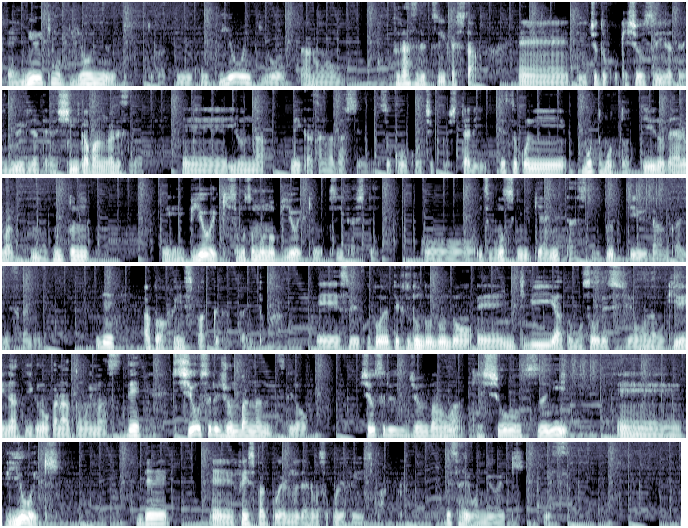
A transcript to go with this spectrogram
え、乳液の美容乳液とかっていう、こう美容液を、あの、プラスで追加した、えー、っていう、ちょっとこう化粧水だったり乳液だったりの進化版がですね、えー、いろんなメーカーさんが出してるので、そこをこうチェックしたり、で、そこにもっともっとっていうのであれば、もう本当に、えー、美容液、そもそもの美容液を追加して、こう、いつものスキンケアに達していくっていう段階ですかね。で、あとはフェイスパックだったりとか、えー、そういうことをやっていくと、どんどんどんどん、えー、ニキビアートもそうですし、お肌も綺麗になっていくのかなと思います。で、使用する順番なんですけど、使用する順番は、化粧水、えー、美容液。で、えー、フェイスパックをやるのであれば、そこでフェイスパック。で、最後、乳液です。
